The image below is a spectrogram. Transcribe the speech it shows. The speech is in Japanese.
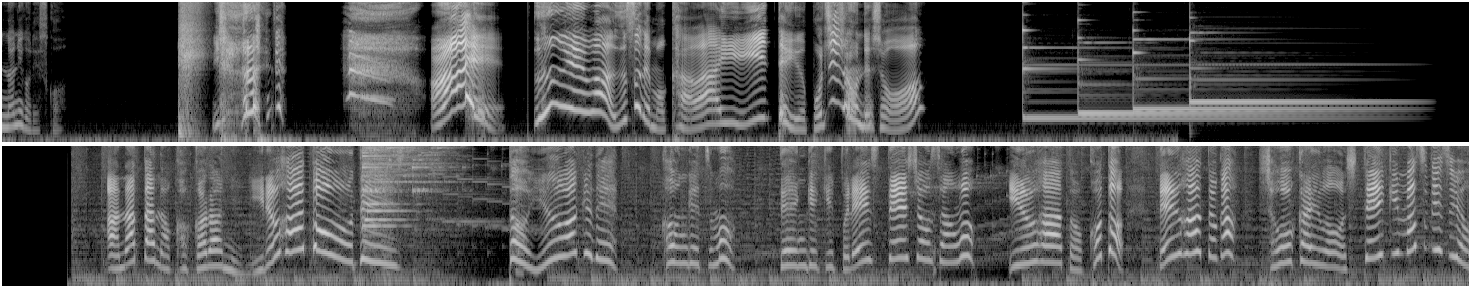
え何がですか？はい！運営は嘘でも可愛いっていうポジションでしょ？あなたの心にいるハートです。というわけで今月も電撃プレイステーションさんをイルハートことデンハートが紹介をしていきますですよ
